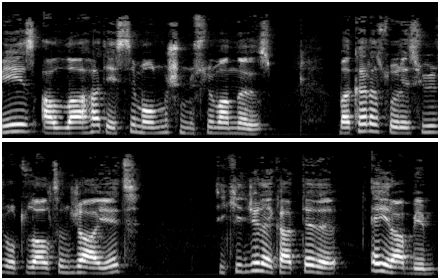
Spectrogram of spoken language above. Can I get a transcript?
Biz Allah'a teslim olmuş Müslümanlarız. Bakara suresi 136. ayet İkinci rekatte de Ey Rabbim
